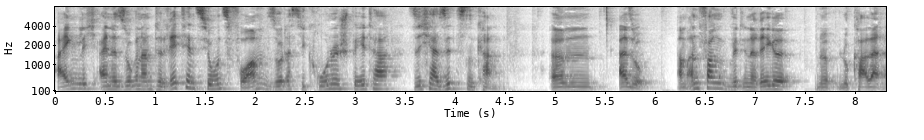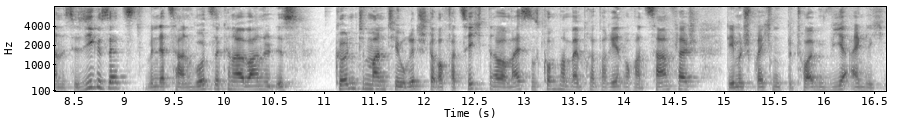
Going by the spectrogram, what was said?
eigentlich eine sogenannte Retentionsform, so dass die Krone später sicher sitzen kann. Ähm, also, am Anfang wird in der Regel eine lokale Anästhesie gesetzt. Wenn der Zahnwurzelkanal behandelt ist, könnte man theoretisch darauf verzichten, aber meistens kommt man beim Präparieren auch ans Zahnfleisch. Dementsprechend betäuben wir eigentlich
